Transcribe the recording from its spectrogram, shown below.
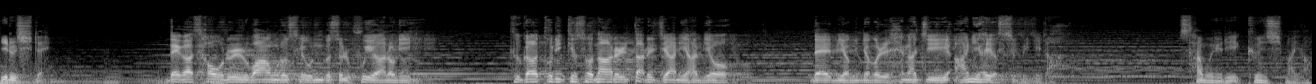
이르시되 내가 사울을 왕으로 세운 것을 후회하노니 그가 돌이켜서 나를 따르지 아니하며 내 명령을 행하지 아니하였음이니라. 사무엘이 근심하여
